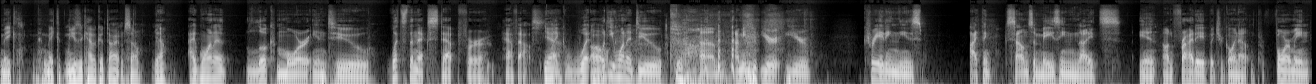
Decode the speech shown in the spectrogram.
make make music, have a good time. So yeah. I want to look more into what's the next step for Half House. Yeah. Like what Oh. what do you want to do? Um, I mean, you're you're creating these. I think sounds amazing nights in on Friday, but you're going out and performing.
